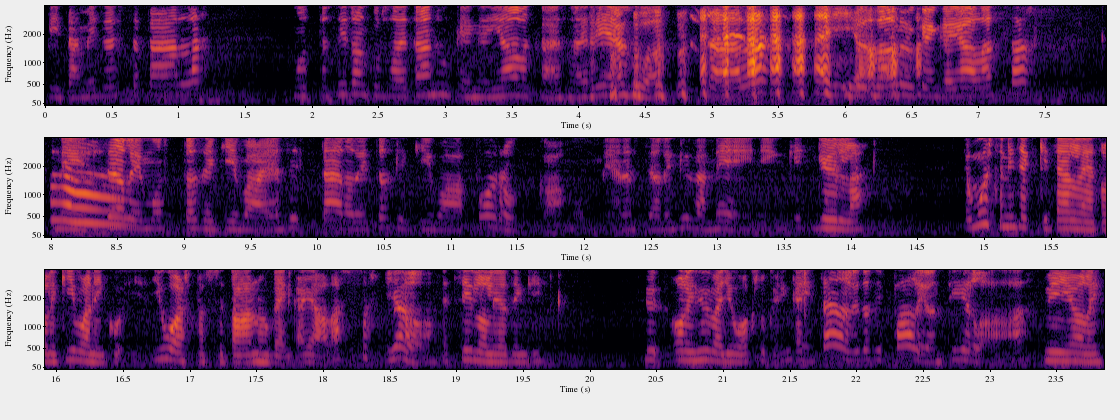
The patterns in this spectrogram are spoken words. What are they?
pitämisestä täällä. Mutta silloin kun sai tanhukengän jalkaa ja sai riehua täällä, tanhukengän jalassa, niin se oli musta tosi kivaa. Ja sitten täällä oli tosi kivaa porukkaa mun mielestä ja oli hyvä meininki. Kyllä. Ja muistan itsekin tälleen, että oli kiva niinku juosta se tanhukenkä jalassa. Joo. Et silloin oli jotenkin hy- oli hyvä juoksukenkä. Niin, täällä oli tosi paljon tilaa. Niin oli.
